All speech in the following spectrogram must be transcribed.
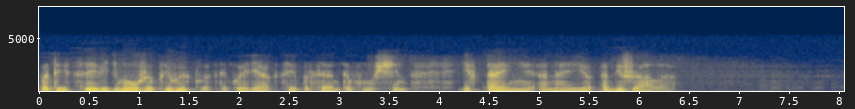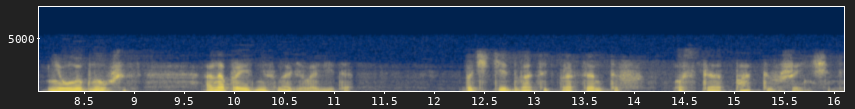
Патриция, видимо, уже привыкла к такой реакции пациентов-мужчин, и втайне она ее обижала. Не улыбнувшись, она произнесла деловито. «Почти 20% остеопатов женщины».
